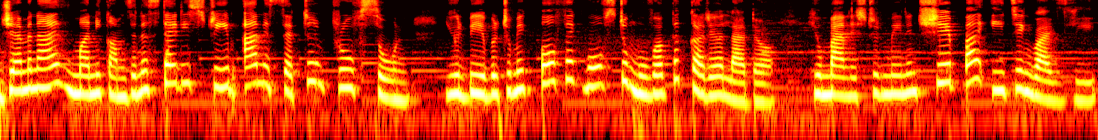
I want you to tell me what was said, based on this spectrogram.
Gemini's money comes in a steady stream and is set to improve soon. You'll be able to make perfect moves to move up the career ladder. You manage to remain in shape by eating wisely.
